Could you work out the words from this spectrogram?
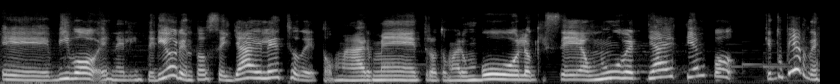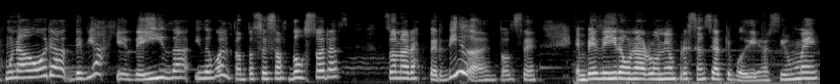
eh, vivo en el interior, entonces ya el hecho de tomar metro, tomar un bus, lo que sea, un Uber, ya es tiempo que tú pierdes, una hora de viaje, de ida y de vuelta. Entonces esas dos horas son horas perdidas. Entonces, en vez de ir a una reunión presencial que podría haber sido un mail,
